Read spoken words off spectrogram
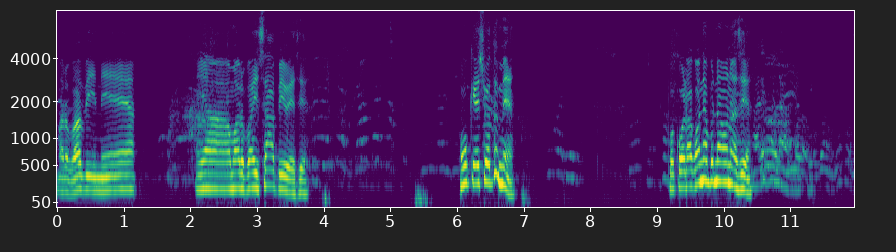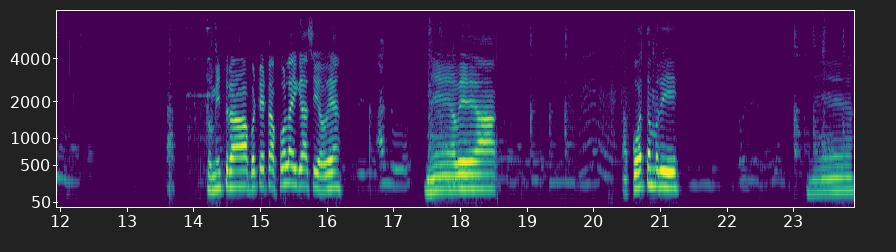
મારા ભાભી ને અહીંયા અમારા ભાઈ ચા પીવે છે. શું કહેશો તમે? પકોડા કોને બનાવવાના છે? તો મિત્ર આ બટેટા ફોલાઈ ગયા છે હવે. ને હવે આ આ કોથમરી. ને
